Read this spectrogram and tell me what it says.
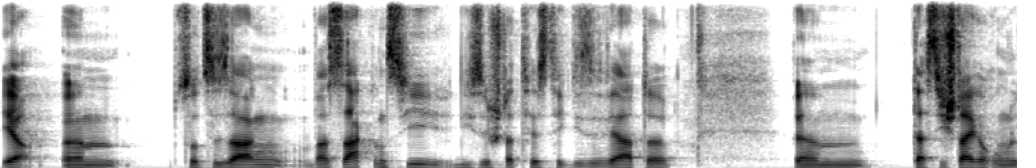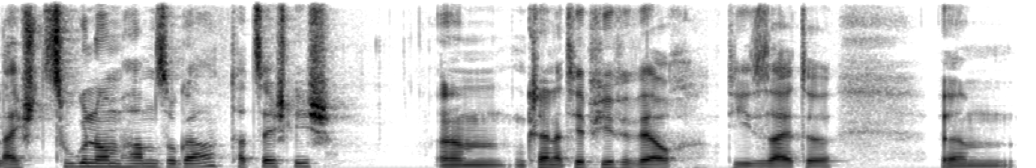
Ja, ähm, sozusagen, was sagt uns die, diese Statistik, diese Werte? Ähm, dass die Steigerungen leicht zugenommen haben sogar tatsächlich. Ähm, ein kleiner Tipp hierfür wäre auch die Seite, ähm,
